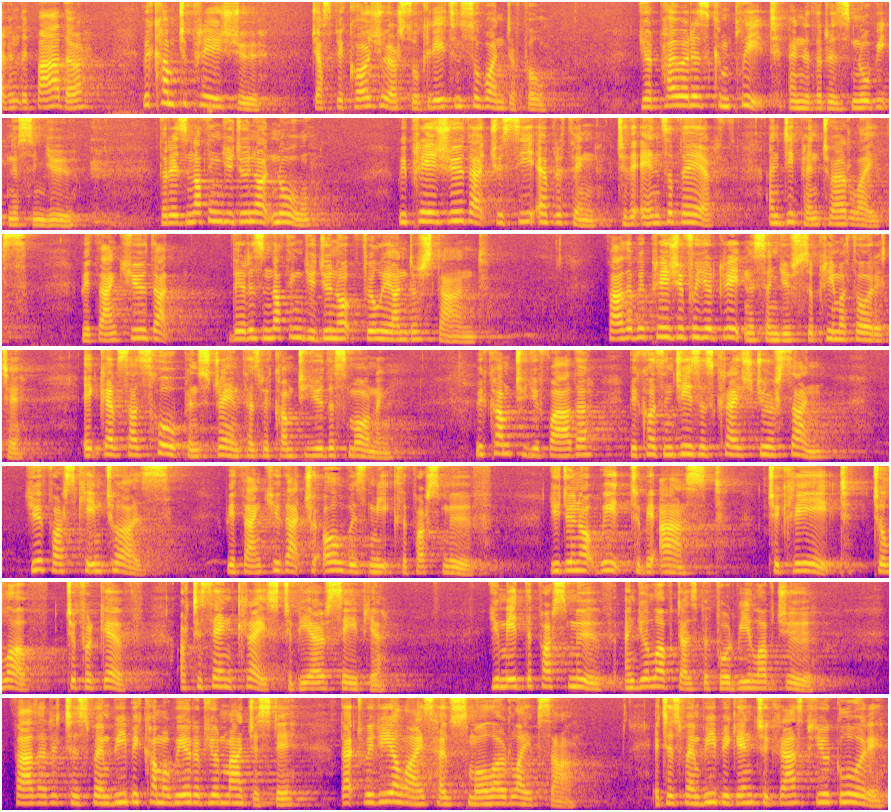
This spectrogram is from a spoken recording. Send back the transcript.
Heavenly Father, we come to praise you just because you are so great and so wonderful. Your power is complete, and there is no weakness in you. There is nothing you do not know. We praise you that you see everything to the ends of the earth and deep into our lives. We thank you that there is nothing you do not fully understand. Father, we praise you for your greatness and your supreme authority. It gives us hope and strength as we come to you this morning. We come to you, Father, because in Jesus Christ, your Son, you first came to us. We thank you that you always make the first move. You do not wait to be asked, to create, to love, to forgive, or to send Christ to be our Saviour. You made the first move and you loved us before we loved you. Father, it is when we become aware of your majesty that we realize how small our lives are. It is when we begin to grasp your glory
